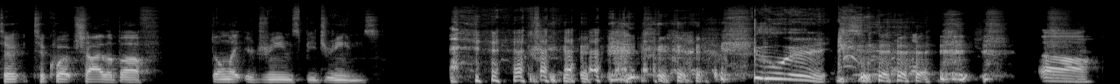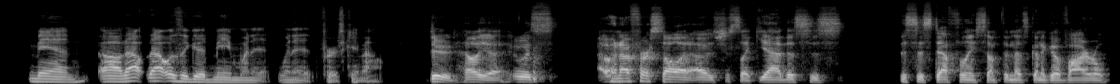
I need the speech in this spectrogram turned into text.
To to quote Shia LaBeouf, don't let your dreams be dreams. Do it. Oh man, oh that that was a good meme when it when it first came out. Dude, hell yeah. It was when I first saw it, I was just like, yeah, this is this is definitely something that's gonna go viral.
